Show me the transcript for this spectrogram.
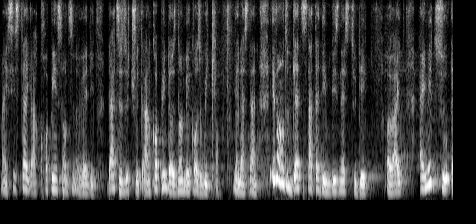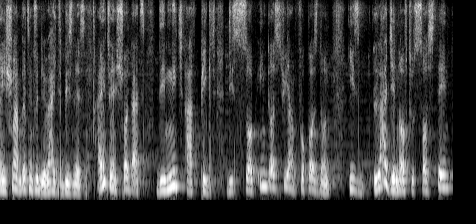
My sister you are copying something already. That is the truth. And copying does not make us weak. You understand? If i want to get started in business today all right i need to ensure i'm getting to the right business. I need to ensure that the niche i've picked the sub industry i'm focused on is large enough to sustain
